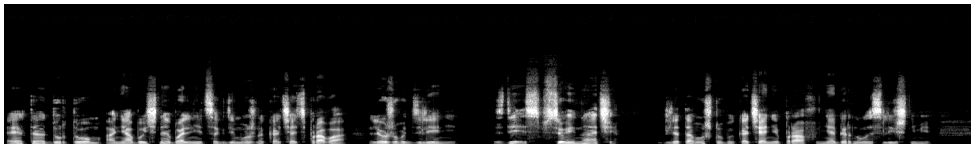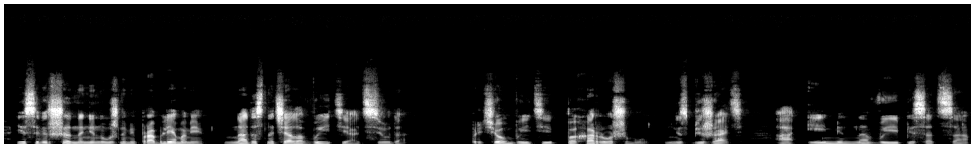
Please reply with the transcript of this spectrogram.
Это дурдом, а не обычная больница, где можно качать права, лежа в отделении. Здесь все иначе. Для того, чтобы качание прав не обернулось лишними и совершенно ненужными проблемами, надо сначала выйти отсюда. Причем выйти по-хорошему, не сбежать, а именно выписаться.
